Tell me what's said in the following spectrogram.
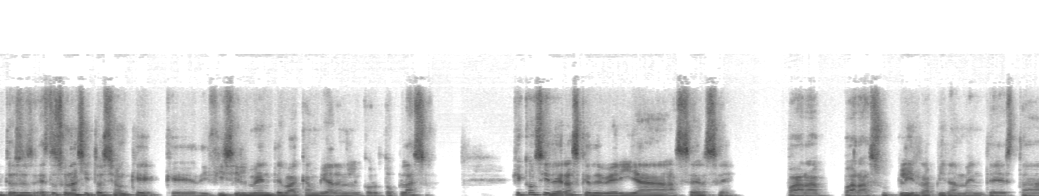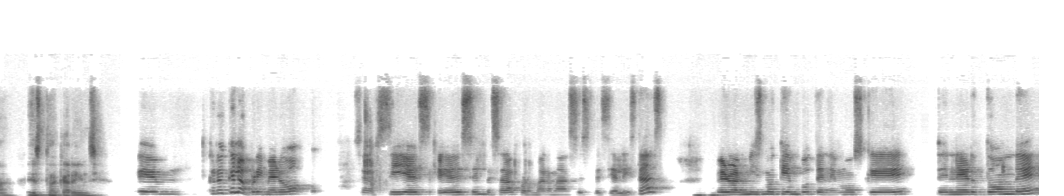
Entonces, esta es una situación que, que difícilmente va a cambiar en el corto plazo. ¿Qué consideras que debería hacerse para, para suplir rápidamente esta, esta carencia? Em, creo que lo primero, o sea, sí es, es empezar a formar más especialistas, pero al mismo tiempo tenemos que tener dónde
